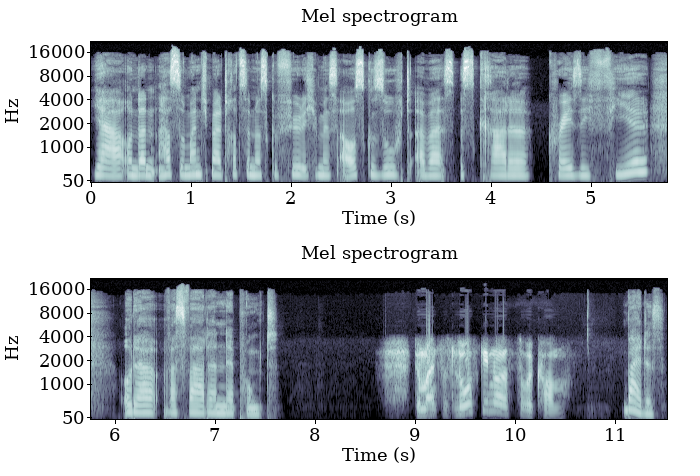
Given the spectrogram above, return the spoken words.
Ja, und dann hast du manchmal trotzdem das Gefühl, ich habe mir es ausgesucht, aber es ist gerade crazy viel. Oder was war dann der Punkt? Du meinst das Losgehen oder das Zurückkommen? Beides.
